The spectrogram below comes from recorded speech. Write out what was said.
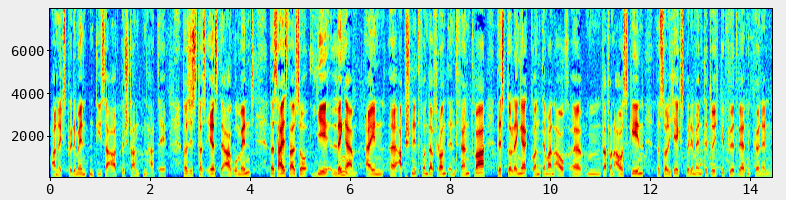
an Experimenten dieser Art bestanden hatte. Das ist das erste Argument. Das heißt also, je länger ein Abschnitt von der Front entfernt war, desto länger konnte man auch davon ausgehen, dass solche Experimente durchgeführt werden können.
